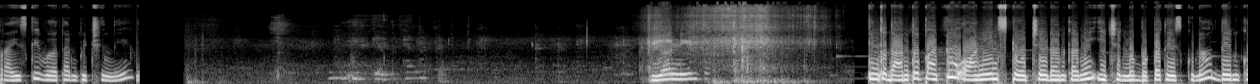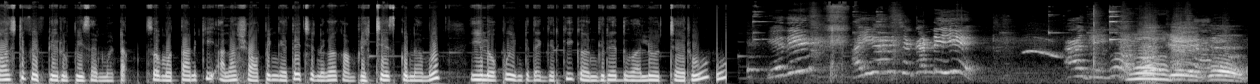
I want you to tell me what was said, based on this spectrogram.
ప్రైస్కి వర్త్ అనిపించింది. ఇంకా దాంతో పాటు ఆనియన్ స్టోర్ చేయడానికని ఈ చిన్న బుట్ట తీసుకున్నా. దీని కాస్ట్ ఫిఫ్టీ రూపీస్ అనమాట సో మొత్తానికి అలా షాపింగ్ అయితే చిన్నగా కంప్లీట్ చేసుకున్నాము. ఈ లోపు ఇంటి దగ్గరికి గంగిరెద్దు వాళ్ళు వచ్చారు. ఏది? అయ్యో సెకండ్ ఇయ్యి. అదిగో. ఓకే గుడ్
